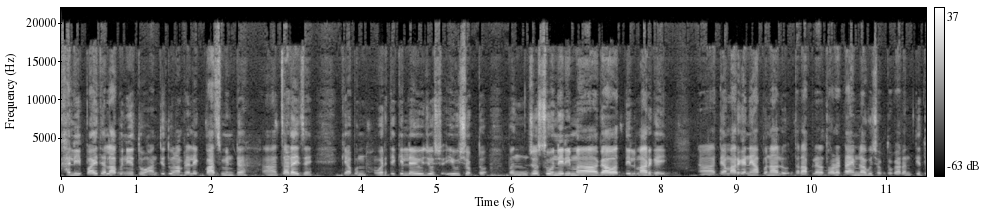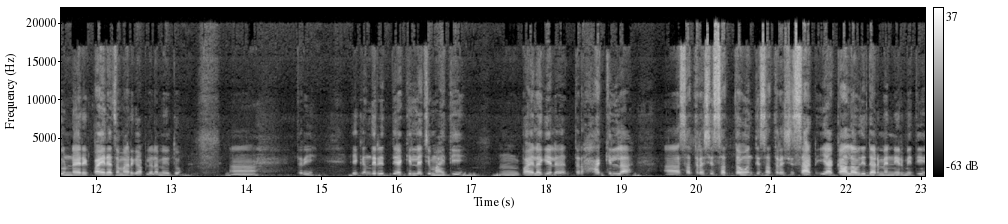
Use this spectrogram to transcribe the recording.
खाली पायथ्याला आपण येतो आणि तिथून आपल्याला एक पाच मिनटं चढायचं आहे की आपण वरती किल्ला येऊ येऊ शकतो. पण जो सोनेरी मा गावातील मार्ग आहे त्या मार्गाने आपण आलो तर आपल्याला थोडा टाईम लागू शकतो कारण तिथून डायरेक्ट पायऱ्याचा मार्ग आपल्याला मिळतो. तरी एकंदरीत त्या किल्ल्याची माहिती पाहायला गेलं तर हा किल्ला सतराशे सत्तावन्न ते सतराशे साठ या कालावधी दरम्यान निर्मिती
